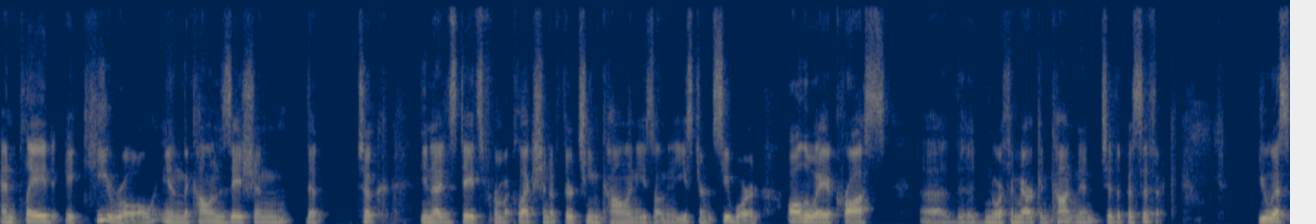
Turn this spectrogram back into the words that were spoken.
and played a key role in the colonization that took the United States from a collection of 13 colonies on the eastern seaboard all the way across uh, the North American continent to the Pacific. US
